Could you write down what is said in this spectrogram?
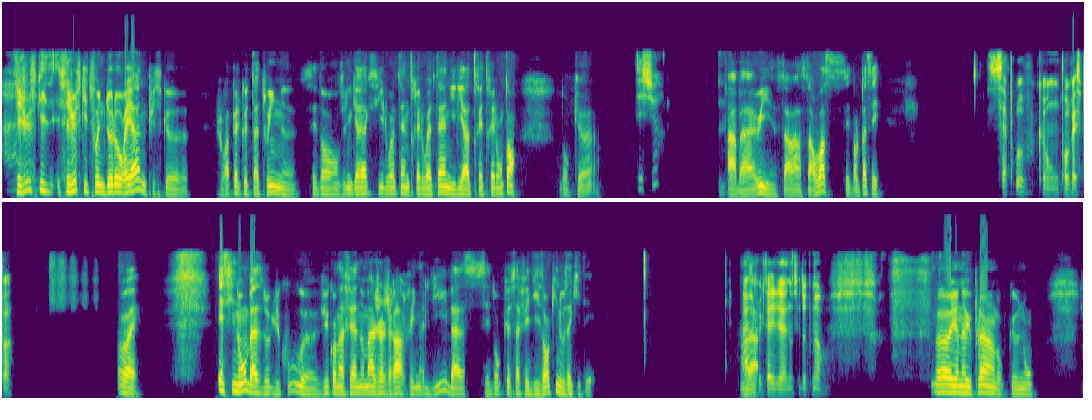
Ah, C'est juste qu'il c'est juste qu'il te faut une DeLorean puisque je vous rappelle que Tatooine euh, c'est dans une galaxie lointaine très lointaine il y a très très longtemps. Donc euh, T'es sûr? Ah bah oui, Star, Star Wars c'est dans le passé. Ça prouve qu'on progresse pas. Ouais. Et sinon bah donc du coup euh, vu qu'on a fait un hommage à Gérard Rinaldi, bah c'est donc que ça fait dix ans qu'il nous a quittés. Ah, j'ai Voilà. cru que t'allais annoncer d'autres morts. Euh, Il y en a eu plein donc euh, non.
